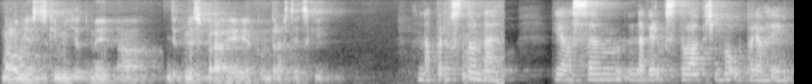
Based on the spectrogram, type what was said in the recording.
maloměstskými dětmi a dětmi z Prahy jako drastický? Naprosto ne. Já jsem nevyrůstala přímo u Prahy.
